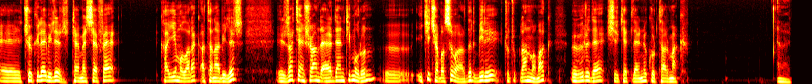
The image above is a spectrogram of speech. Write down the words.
e, çökülebilir. TMSF'e kayyım olarak atanabilir. E, zaten şu anda Erden Timur'un e, iki çabası vardır. Biri tutuklanmamak, öbürü de şirketlerini kurtarmak. Evet.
